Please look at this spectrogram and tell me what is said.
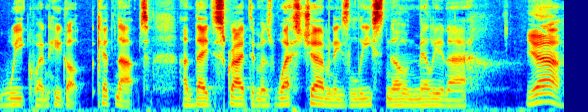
week when he got kidnapped, and they described him as West Germany's least known millionaire. Yeah.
